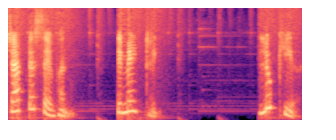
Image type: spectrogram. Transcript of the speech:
Chapter 7 Symmetry Look here.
